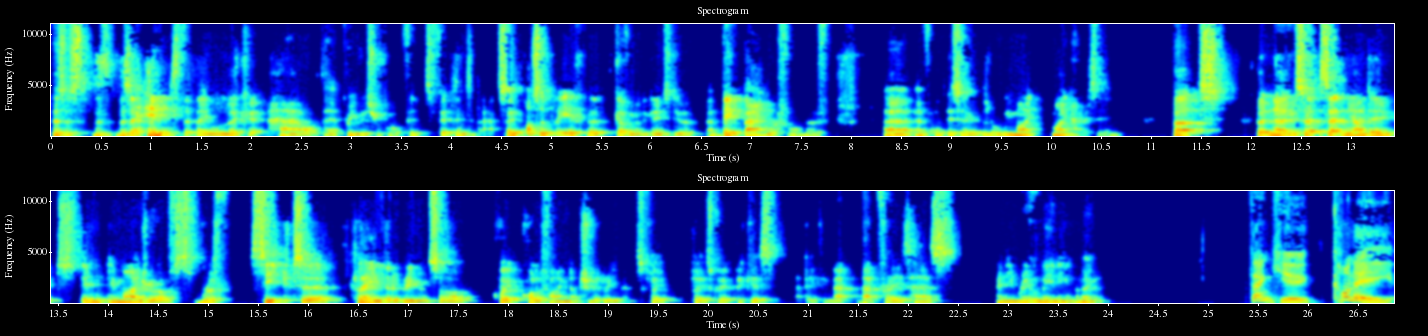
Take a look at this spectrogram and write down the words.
there's a, there's a hint that they will look at how their previous report fits, fits into that. So possibly, if the government are going to do a, a big bang reform of, uh, of, of this area of the law, we might might have it in. But but no, certainly I don't, in, in my drafts, ref- seek to claim that agreements are, quote, qualifying nuptial agreements, quote, close quote, because I don't think that, that phrase has any real meaning at the moment. Thank you. Connie,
